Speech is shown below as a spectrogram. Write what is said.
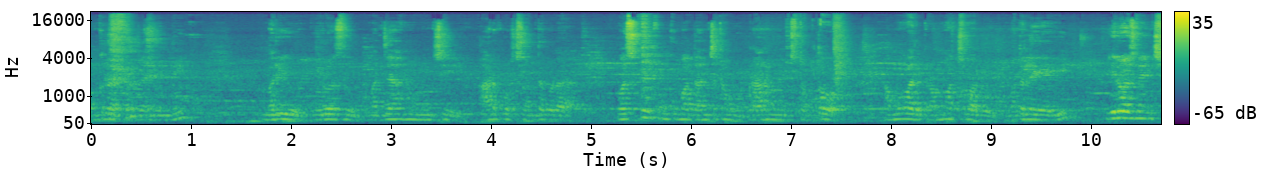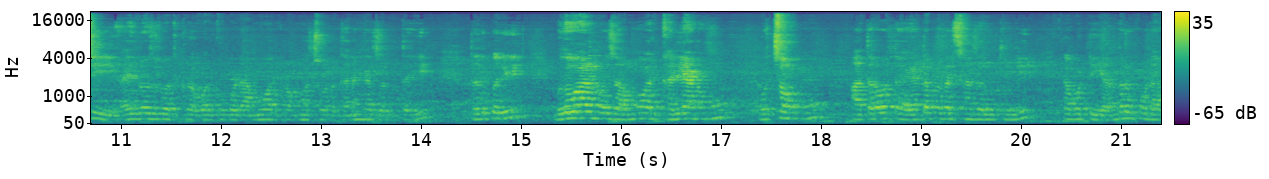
అంకురార్పణ జరిగింది. మరియు ఈరోజు మధ్యాహ్నం నుంచి ఆడపడుచులంతా కూడా పసుపు కుంకుమ దంచడం ప్రారంభించడంతో అమ్మవారి బ్రహ్మోత్సవాలు మొదలయ్యాయి. ఈ రోజు నుంచి ఐదు రోజుల వరకు వరకు కూడా అమ్మవారి బ్రహ్మోత్సవాలు ఘనంగా జరుగుతాయి. తదుపరి బుధవారం రోజు అమ్మవారి కళ్యాణము ఉత్సవము ఆ తర్వాత ఎడ్ల ప్రదర్శన జరుగుతుంది. కాబట్టి అందరూ కూడా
